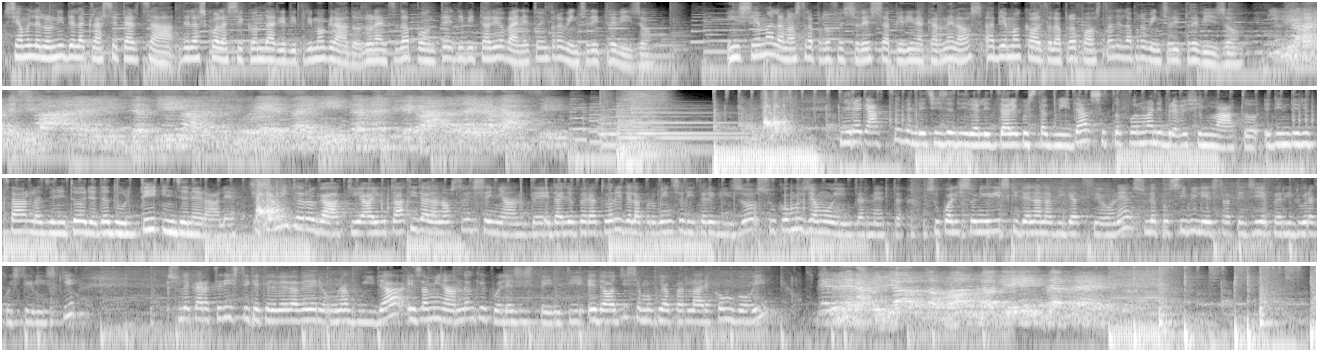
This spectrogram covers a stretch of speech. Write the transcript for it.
Siamo gli alunni della classe terza A della scuola secondaria di primo grado Lorenzo da Ponte di Vittorio Veneto in provincia di Treviso. Insieme alla nostra professoressa Pierina Carnelos abbiamo accolto la proposta della provincia di Treviso. Di partecipare Noi ragazzi abbiamo deciso di realizzare questa guida sotto forma di breve filmato ed indirizzarla a genitori ed adulti in generale. Ci siamo interrogati, aiutati dalla nostra insegnante e dagli operatori della provincia di Treviso, su come usiamo internet, su quali sono i rischi della navigazione, sulle possibili strategie per ridurre questi rischi sulle caratteristiche che deve avere una guida, esaminando anche quelle esistenti. Ed oggi siamo qui a parlare con voi del meraviglioso mondo di Internet!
